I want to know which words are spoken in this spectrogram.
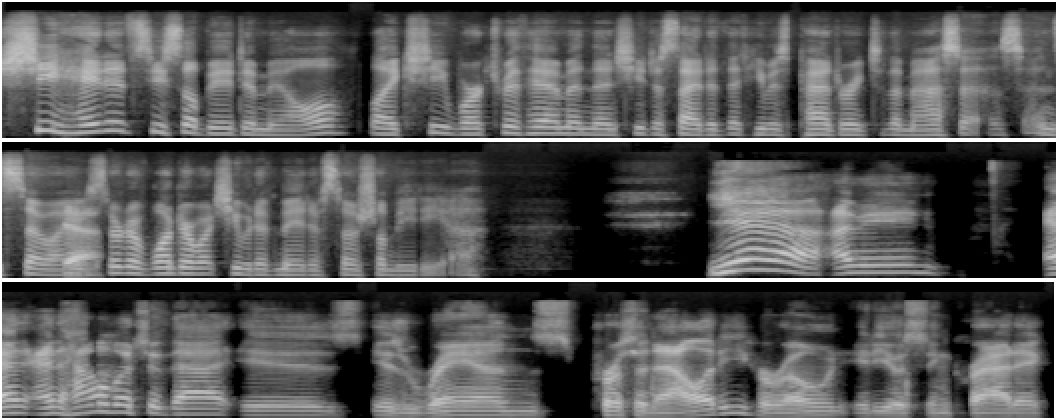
She hated Cecil B. DeMille. Like she worked with him and then she decided that he was pandering to the masses. And so I yeah. sort of wonder what she would have made of social media. Yeah, I mean, and and how much of that is is Rand's personality, her own idiosyncratic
